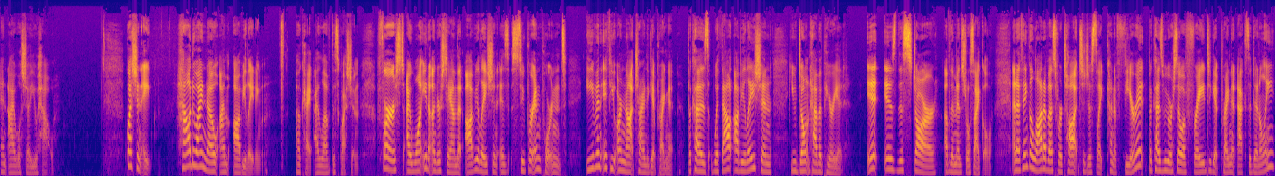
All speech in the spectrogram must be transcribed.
and I will show you how. Question eight How do I know I'm ovulating? Okay, I love this question. First, I want you to understand that ovulation is super important, even if you are not trying to get pregnant, because without ovulation, you don't have a period. It is the star of the menstrual cycle. And I think a lot of us were taught to just like kind of fear it because we were so afraid to get pregnant accidentally.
